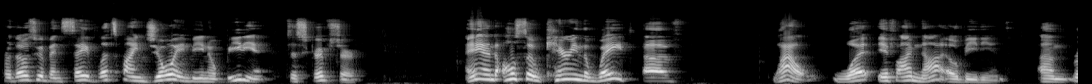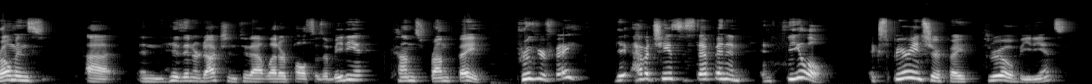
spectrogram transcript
For those who have been saved, let's find joy in being obedient to Scripture, and also carrying the weight of, wow, what if I'm not obedient? Um, Romans, uh, in his introduction to that letter, Paul says, obedient comes from faith. Prove your faith. Have a chance to step in and, and feel, experience your faith through obedience.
